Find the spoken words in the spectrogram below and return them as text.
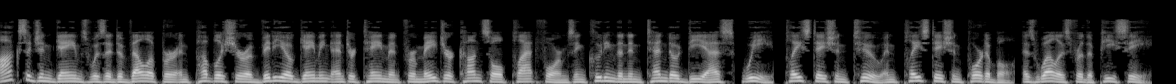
Oxygen Games was a developer and publisher of video gaming entertainment for major console platforms including the Nintendo DS, Wii, PlayStation 2 and PlayStation Portable, as well as for the PC.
